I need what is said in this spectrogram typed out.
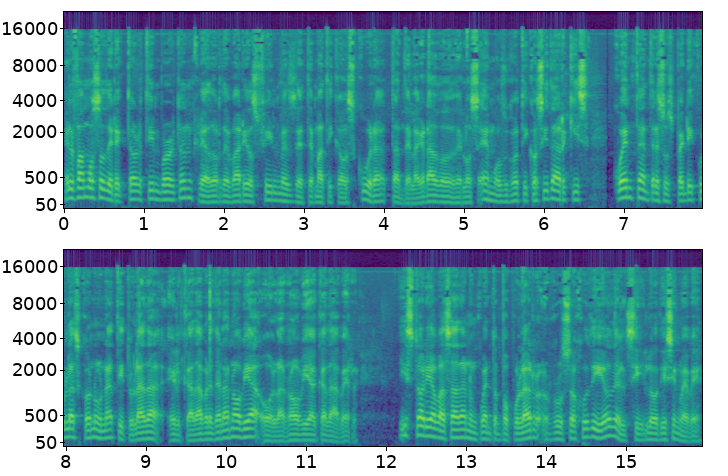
el famoso director Tim Burton, creador de varios filmes de temática oscura, tan del agrado de los emos góticos y darkies, cuenta entre sus películas con una titulada El cadáver de la novia o La novia cadáver, historia basada en un cuento popular ruso-judío del siglo XIX.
